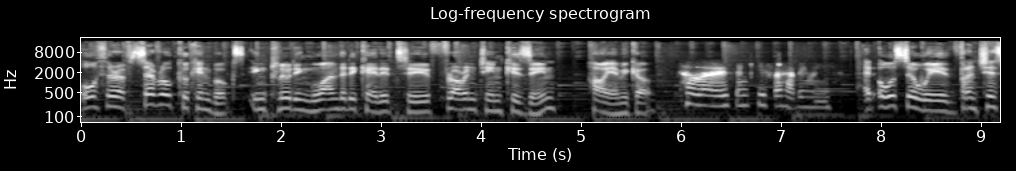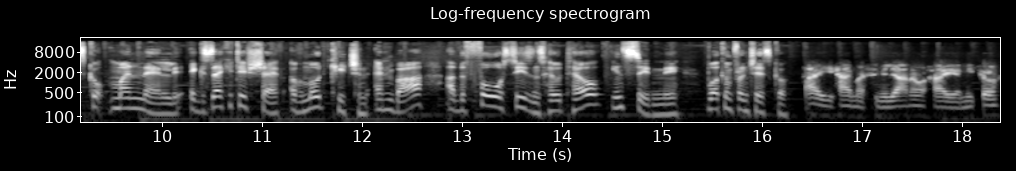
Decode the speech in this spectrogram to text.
author of several cooking books, including one dedicated to Florentine cuisine. Hi, Emiko. Hello, thank you for having me. And also with Francesco Mannelli, executive chef of Mode Kitchen and Bar at the Four Seasons Hotel in Sydney. Welcome, Francesco. Hi, hi Massimiliano. Hi, Emiko.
